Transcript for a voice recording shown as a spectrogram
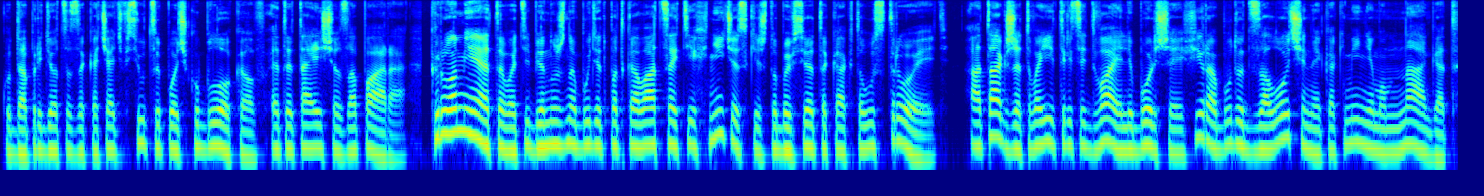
куда придется закачать всю цепочку блоков. Это та еще запара. Кроме этого, тебе нужно будет подковаться технически, чтобы все это как-то устроить. А также твои 32 или больше эфира будут залочены как минимум на год.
